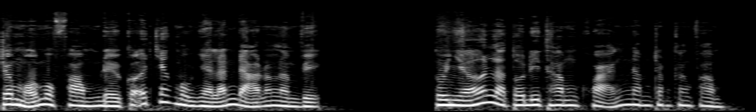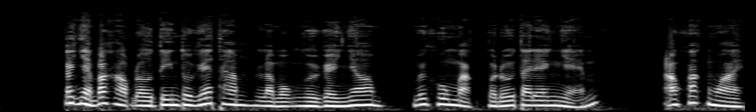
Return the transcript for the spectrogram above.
Trong mỗi một phòng đều có ít nhất một nhà lãnh đạo đang làm việc. Tôi nhớ là tôi đi thăm khoảng 500 căn phòng. Các nhà bác học đầu tiên tôi ghé thăm là một người gầy nhom với khuôn mặt và đôi tay đen nhẽm, áo khoác ngoài,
